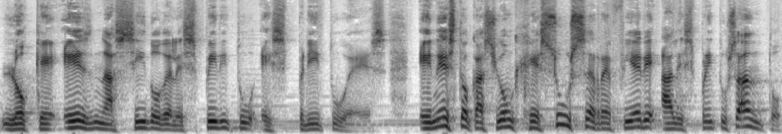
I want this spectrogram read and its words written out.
lo que es nacido del Espíritu, Espíritu es. En esta ocasión Jesús se refiere al Espíritu Santo.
